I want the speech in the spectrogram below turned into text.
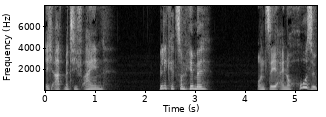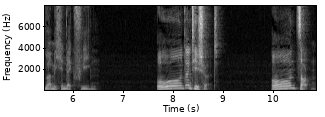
Ich atme tief ein, blicke zum Himmel und sehe eine Hose über mich hinwegfliegen. Und ein T-Shirt. Und Socken.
